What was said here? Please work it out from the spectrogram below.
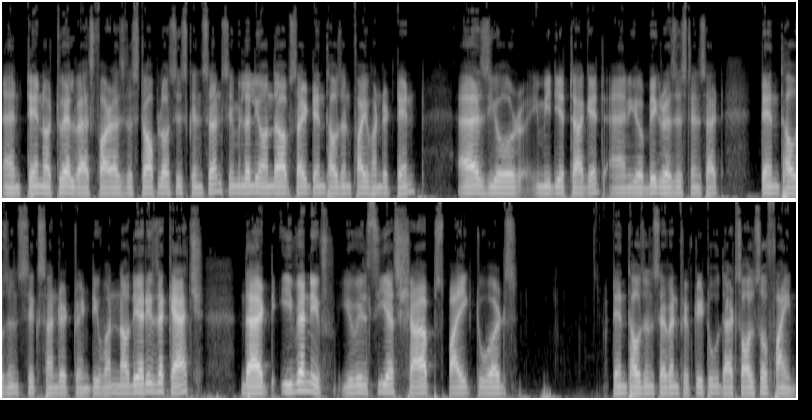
and 10 or 12 as far as the stop loss is concerned. Similarly, on the upside, 10,510 as your immediate target and your big resistance at 10,621. Now there is a catch that even if you will see a sharp spike towards 10,752, that's also fine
